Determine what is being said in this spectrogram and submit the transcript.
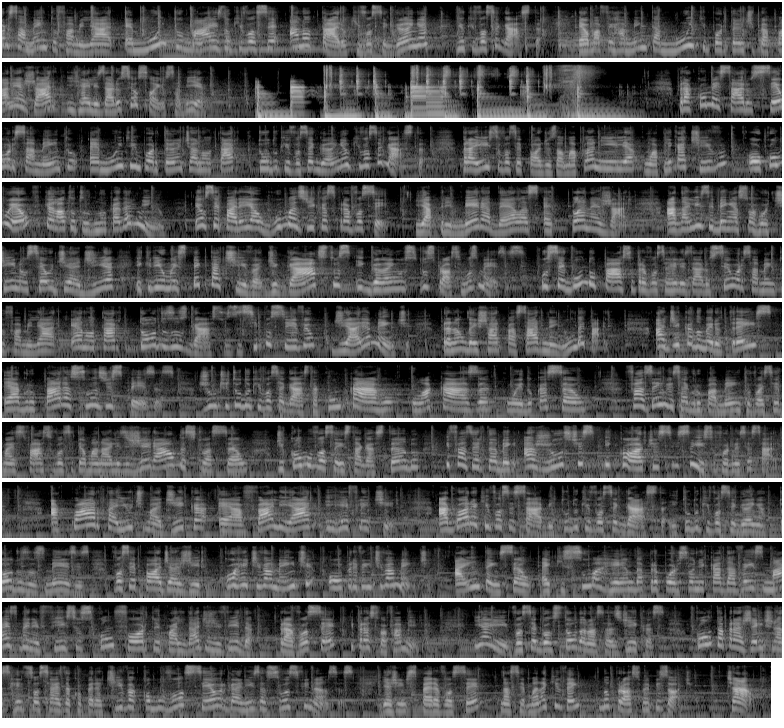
Orçamento familiar é muito mais do que você anotar o que você ganha e o que você gasta. É uma ferramenta muito importante para planejar e realizar os seus sonhos, sabia? Para começar o seu orçamento, é muito importante anotar tudo que você ganha e o que você gasta. Para isso, você pode usar uma planilha, um aplicativo ou, como eu, que anoto tudo no caderninho. Eu separei algumas dicas para você e a primeira delas é planejar. Analise bem a sua rotina, o seu dia a dia e crie uma expectativa de gastos e ganhos nos próximos meses. O segundo passo para você realizar o seu orçamento familiar é anotar todos os gastos e, se possível, diariamente, para não deixar passar nenhum detalhe. A dica número 3 é agrupar as suas despesas. Junte tudo o que você gasta com o carro, com a casa, com a educação. Fazendo esse agrupamento, vai ser mais fácil você ter uma análise geral da situação, de como você está gastando e fazer também ajustes e cortes se isso for necessário. A quarta e última dica é avaliar e refletir. Agora que você sabe tudo que você gasta e tudo que você ganha todos os meses, você pode agir corretivamente ou preventivamente. A intenção é que sua renda proporcione cada vez mais benefícios, conforto e qualidade de vida para você e para sua família. E aí, você gostou das nossas dicas? Conta pra gente nas redes sociais da cooperativa como você organiza suas finanças. E a gente espera você na semana que vem no próximo episódio. Tchau!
